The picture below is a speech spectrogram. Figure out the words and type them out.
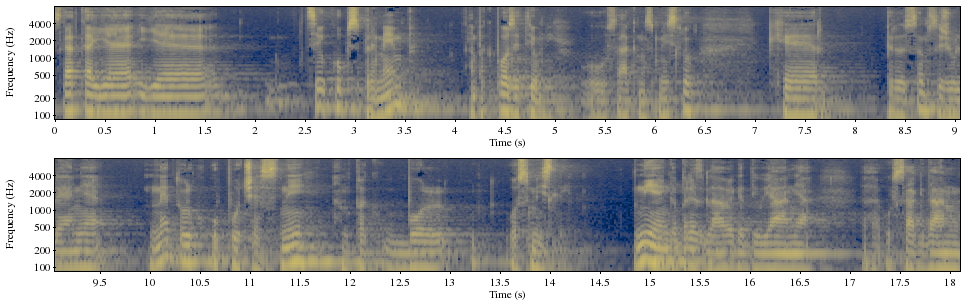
Skratka, je, je cel kup sprememb, ampak pozitivnih v vsakem smislu, ker predvsem se življenje ne toliko upočasni, ampak bolj osmisli. Ni enega brezglavega divjanja uh, vsak dan,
